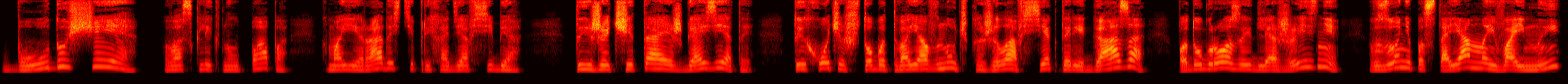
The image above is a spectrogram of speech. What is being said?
«Будущее?» воскликнул папа, к моей радости приходя в себя. «Ты же читаешь газеты! Ты хочешь, чтобы твоя внучка жила в секторе газа, под угрозой для жизни, в зоне постоянной войны?»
